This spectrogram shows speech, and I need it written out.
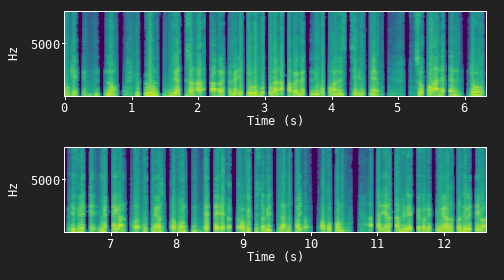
who came. No. You will, based on appointment, you will book an appointment, you come and see the mayor. So, and then two, if you make an mayor's open, uh, office to be that much open, at the end of the day, for the mayor to deliver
